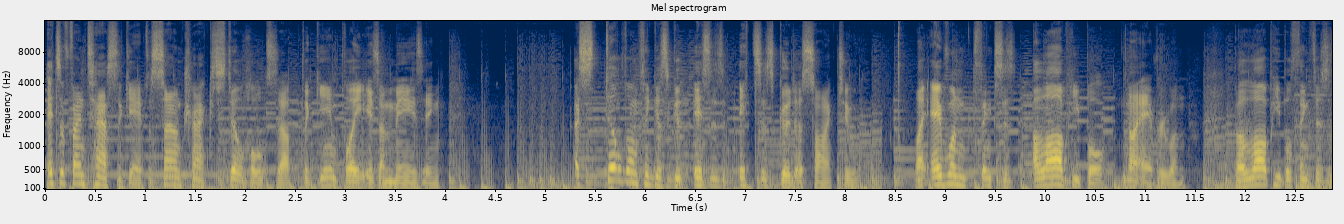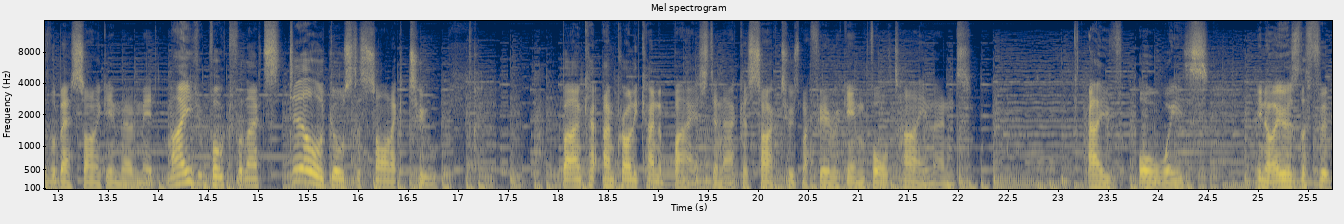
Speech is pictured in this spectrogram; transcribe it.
it's a fantastic game. The soundtrack still holds up. The gameplay is amazing. I still don't think it's, good, it's, as, it's as good as Sonic 2. Like, everyone thinks this, a lot of people, not everyone, but a lot of people think this is the best Sonic game ever made. My vote for that still goes to Sonic 2. But I'm, I'm probably kind of biased in that because Sonic 2 is my favourite game of all time and I've always you know, it was the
